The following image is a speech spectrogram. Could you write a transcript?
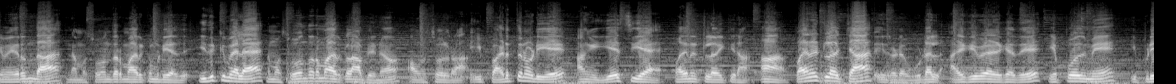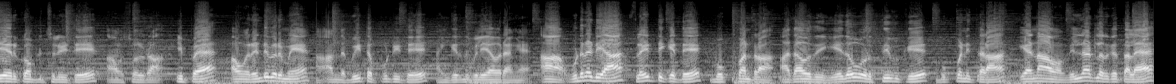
இவன் இருந்தா நம்ம சுதந்திரமா இருக்க முடியாது. இதுக்கு மேல நம்ம சுதந்திரமா இருக்கலாம் அப்படின்னு அவன் சொல்றான். இப்ப அடுத்த நொடியே அங்க ஏசிய பதினெட்டுல வைக்கிறான். ஆ பதினெட்டுல வச்சா இதோட உடல் அழகவே அழுகாது. எப்போதுமே இப்படியே இருக்கும் அப்படின்னு சொல்லிட்டு அவன் சொல்றான். இப்ப அவங்க ரெண்டு பேருமே அந்த வீட்டை பூட்டிட்டு அங்கிருந்து வெளியே வராங்க ஆ உடனடியா பிளைட் டிக்கெட் புக் பண்றான். அதாவது ஏதோ ஒரு தீவுக்கு புக் பண்ணி தரான். ஏன்னா அவன் வெளிநாட்டுல இருக்கிறதால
